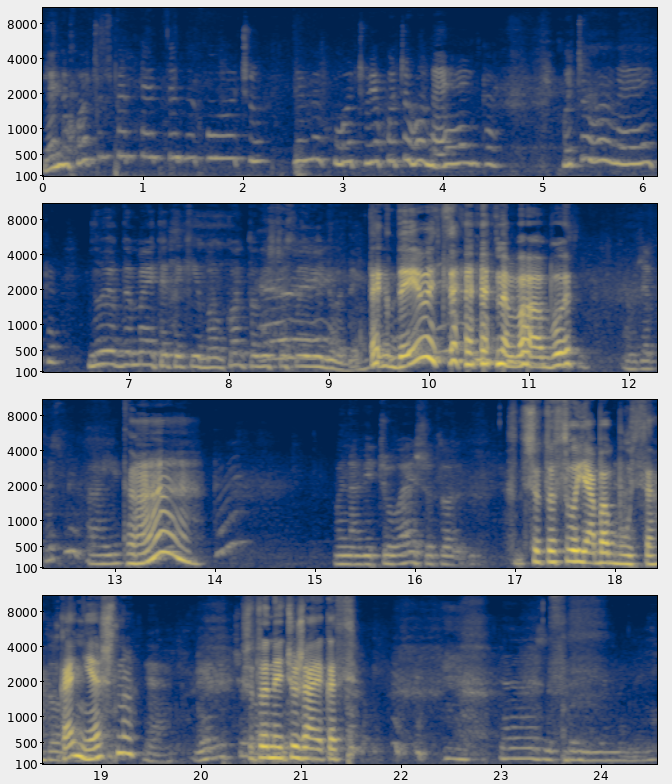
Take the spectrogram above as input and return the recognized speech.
Я не хочу шкарпетки, не хочу. Я не хочу, я хочу голенька. Хочу голенька. Ну, як ви маєте такий балкон, то ви щасливі люди. Так дивиться на бабу. А вже посміхає. Так. Вона відчуває, що то. Що то своя бабуся. Звісно. Я відчуваю. Що то не чужа якась. Та, же це моя маленька.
